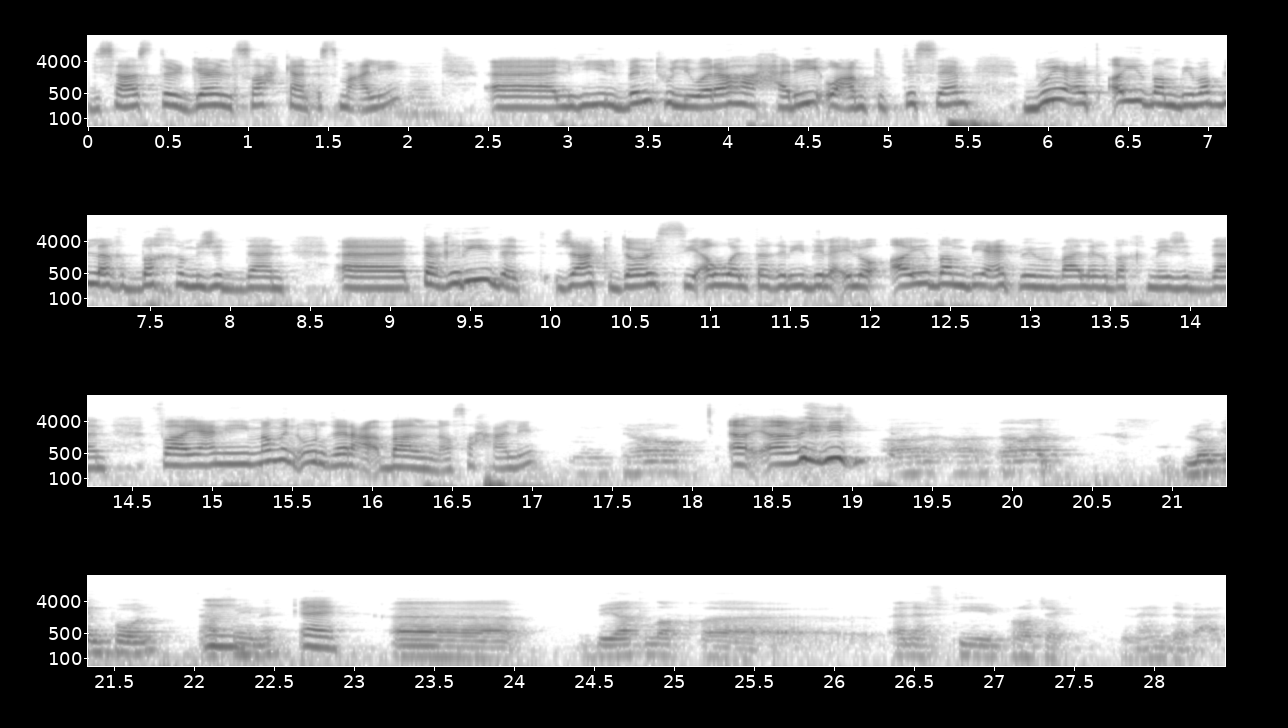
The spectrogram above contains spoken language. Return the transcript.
Disaster Girl صح؟ كان اسمها علي؟ آه اللي هي البنت واللي وراها حريق وعم تبتسم. بيعت أيضا بمبلغ ضخم جدا. آه تغريدة جاك دورسي أول تغريدة له أيضا بيعت بمبالغ ضخمة جدا. فيعني ما بنقول غير عقبالنا صح علي؟ يا رب. آمين. ترى لوجن بول تعرفينه إيه. آه بيطلق NFT project من عنده بعد.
